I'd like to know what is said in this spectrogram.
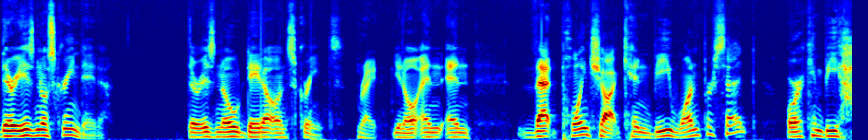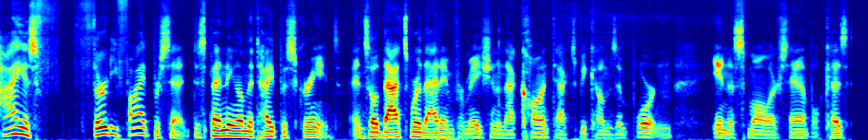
there is no screen data. There is no data on screens. right you know and and that point shot can be 1% or it can be high as 35% depending on the type of screens and so that's where that information and that context becomes important in a smaller sample because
